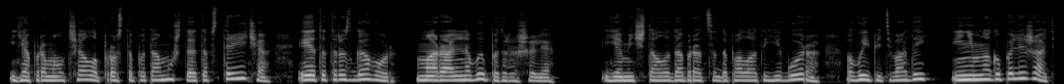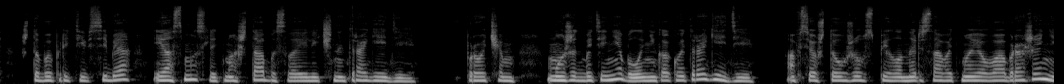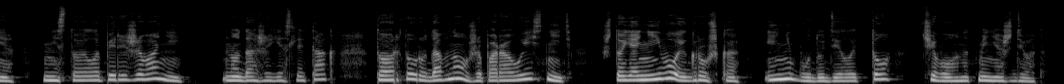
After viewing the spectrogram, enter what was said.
Я промолчала просто потому, что эта встреча и этот разговор морально выпотрошили. Я мечтала добраться до палаты Егора, выпить воды и немного полежать, чтобы прийти в себя и осмыслить масштабы своей личной трагедии. Впрочем, может быть, и не было никакой трагедии, а все, что уже успело нарисовать мое воображение, не стоило переживаний. Но даже если так, то Артуру давно уже пора уяснить, что я не его игрушка и не буду делать то, чего он от меня ждет.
